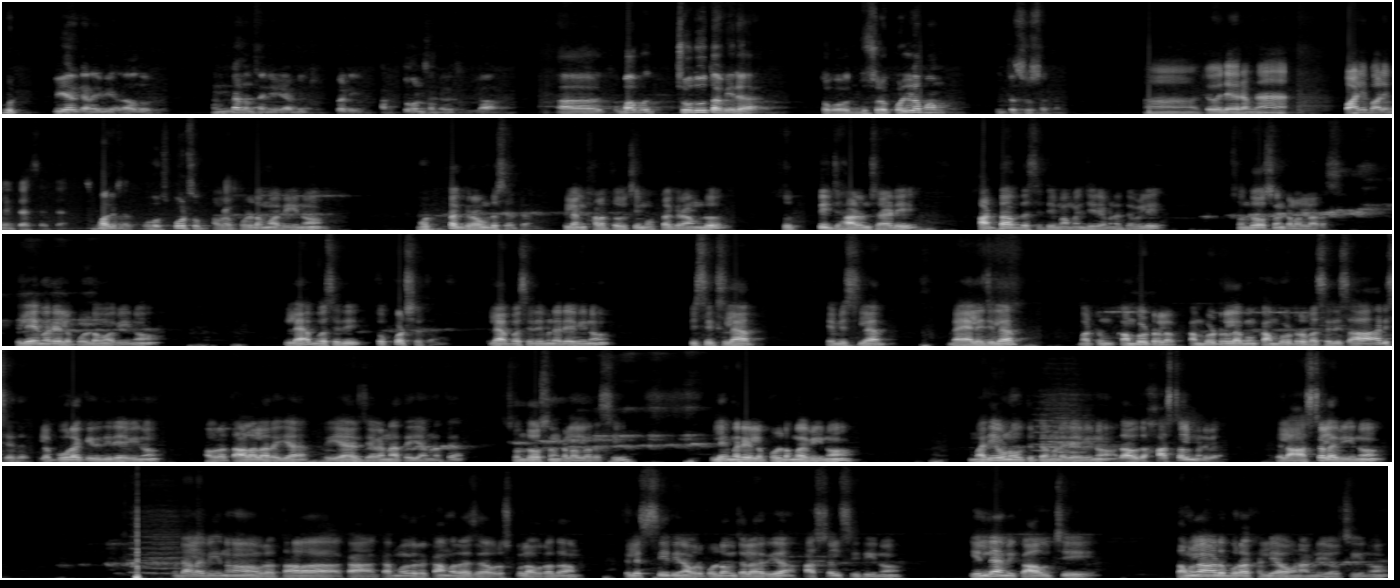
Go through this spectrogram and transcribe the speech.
गुड क्लियर का नहीं அன்னவன் சஞ்சய் அப்படி இப்படி அர்த்தவன் சஞ்சய் சொல்லா ಬಾಬು ಚೋದು ತವಿರ ತಗೋ ದುಸರ ಕೊಲ್ಲಮಾಂ ಇಂತ ಸುಸತ ಚೌದೇವರಮ್ನ ವಾಲಿಬಾಲಿಂಗ್ ಇಂಟ್ರೆಸ್ಟ್ ಐತೆ ವಾಲಿಬಾಲ್ ಓ ಸ್ಪೋರ್ಟ್ಸ್ ಅವರ ಕೊಲ್ಲಮ ಅದೇನು ಮೊಟ್ಟ ಗ್ರೌಂಡ್ ಸೇತ పిల్లని కళతో వచ్చి మొట్ట గ్రౌండ్ சுத்தி ஜாடும் சாடி ஹார்ட் ஆஃப் த சிட்டி மமஞ்சேரி மனத்தமிழி சந்தோஷம் கலர்ல அரசு. இளையமறையில் பொல்டம் அப்படின்னும் ಲ್ಯಾಬ್ ವಸತಿ ಚೊಕ್ಕೊಟ್ ಶತ ಲ್ಯಾಬ್ ವಸತಿ ಮುನ್ನರಿ ಅವಿನು physics lab chemistry lab biology lab மற்றும் computer lab computer lab computer ವಸತಿ ಸಾರಿ ಸೇದ ಇಲ್ಲ ಪೂರ ಗಿರಿದಿರೇವಿನು ಅವರ ತಾಳಾಲ ರಯ್ಯ ರಿಯ ಜಗನ್ನಾಥ ಅಯ್ಯ ಮತ್ತೆ சந்தோஷம் கலல்லரசி இதே மாதிரி இல்லை பொருடம் வீணும் மதிய உணவு திட்டம் நிறைய வேணும் அதாவது ஹாஸ்டல் மனுவே இதில் ஹாஸ்டல் வீணும் ಡಾಲವಿನೂ அவரை ತಾಳ கா கர்மவீரர் காமராஜர் ಅವರ ಸ್ಕೂಲ್ ಅವರದ தான் ಸೀಟಿನ ಅವರ அவர் ಚಲಾರಿಯ ಹಾಸ್ಟೆಲ್ ஹாஸ்டல் ಎಲ್ಲೇ ಆಮಿ ಕಾವುಚಿ தமிழ்நாடு பூரா கல்யாணம் ஆகணும்னு யோசிக்கணும்.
